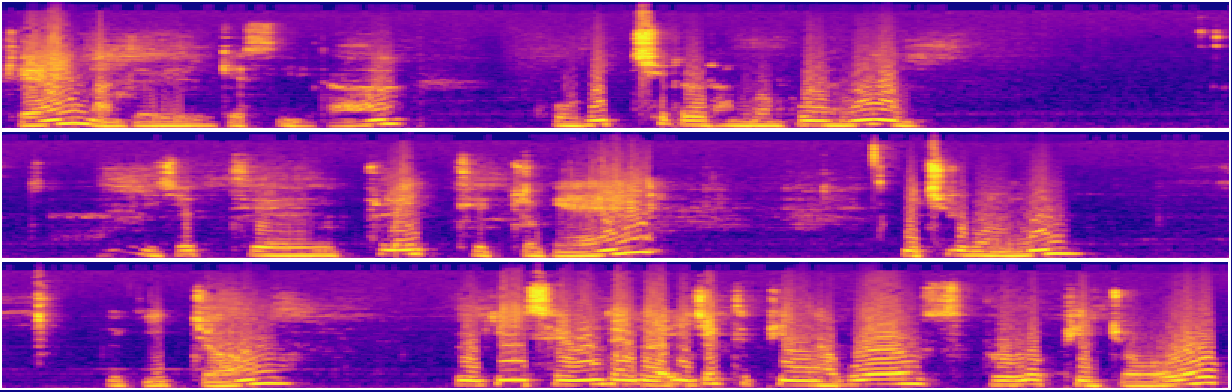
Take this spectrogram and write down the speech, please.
이렇게 만들겠습니다. 그 위치를 한번 보면은 자, 이젝트 플레이트 쪽에 위치를 보면은 여기 있죠 여기 세 군데가 이젝트 핀하고 스프로 핀 쪽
